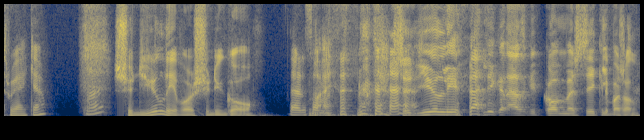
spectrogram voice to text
Tror jeg ikke. Nei, Should you leave or should you go? det er det samme. should you leave? Jeg liker at jeg skulle komme skikkelig bare sånn.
